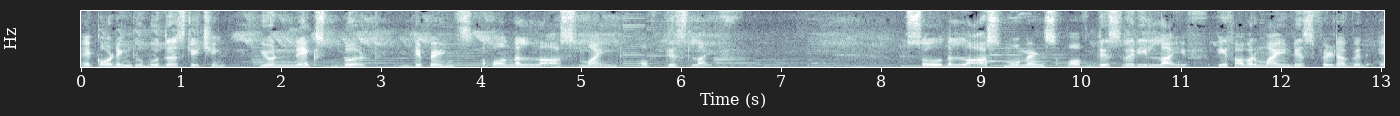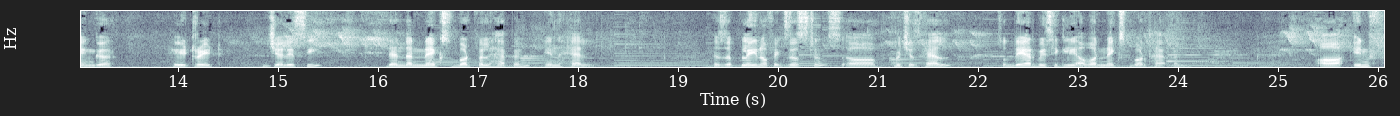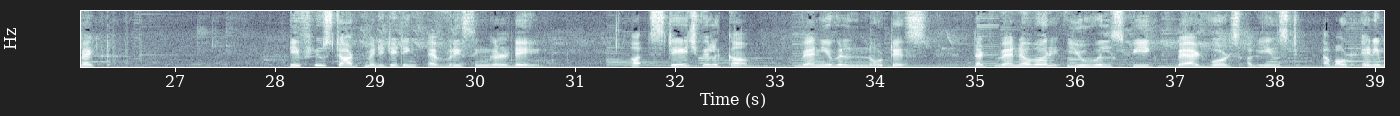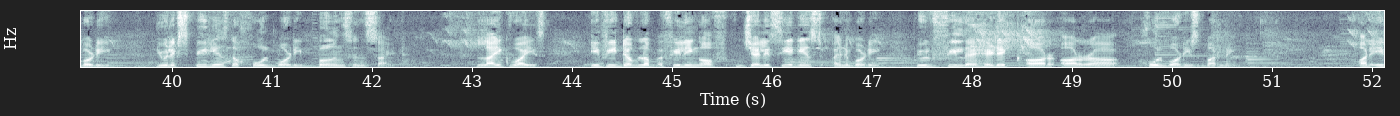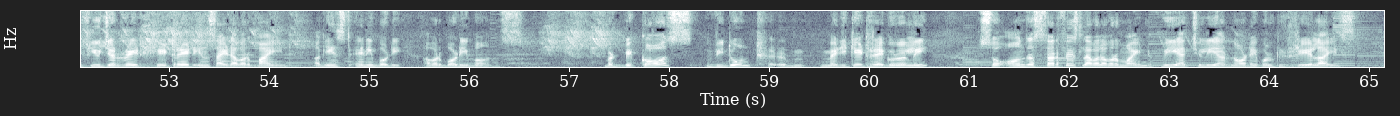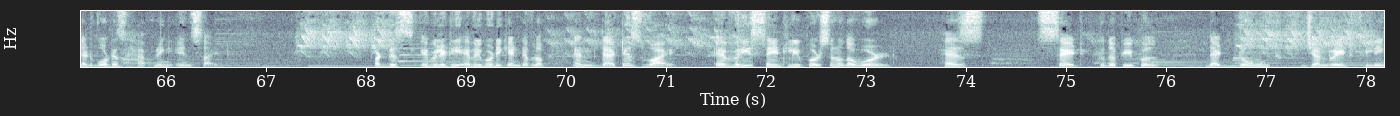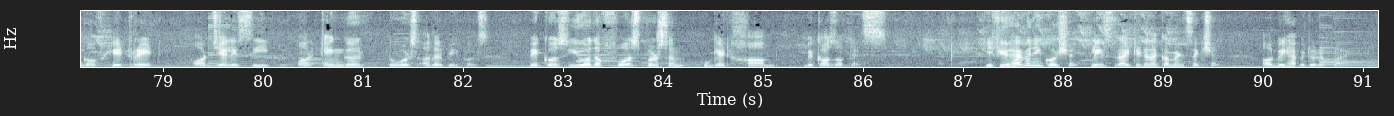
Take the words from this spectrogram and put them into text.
According to Buddha's teaching, your next birth depends upon the last mind of this life. So, the last moments of this very life, if our mind is filled up with anger, hatred, jealousy, then the next birth will happen in hell. There's a plane of existence uh, which is hell. So, there basically our next birth happen. Uh, in fact, if you start meditating every single day, a stage will come when you will notice that whenever you will speak bad words against about anybody, you will experience the whole body burns inside. Likewise, if we develop a feeling of jealousy against anybody, you will feel the headache or or uh, whole body is burning. Or if you generate hatred inside our mind against anybody, our body burns. But because we don't meditate regularly, so on the surface level of our mind, we actually are not able to realize that what is happening inside. But this ability everybody can develop, and that is why every saintly person of the world has said to the people that don't generate feeling of hatred or jealousy or anger towards other peoples because you are the first person who get harmed because of this if you have any question please write it in the comment section. I'll be happy to reply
